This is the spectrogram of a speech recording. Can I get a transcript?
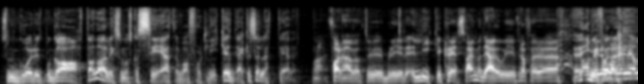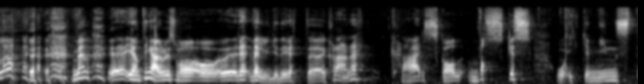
som, går ut på gata da, liksom, og skal se etter hva folk liker. Det er ikke så lett, det heller. Nei, Faren er jo at vi blir like klesvei, men det er jo vi fra før. Ingen fare. men én ting er jo liksom å, å velge de rette rette klærne. Klær skal vaskes og ikke minst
